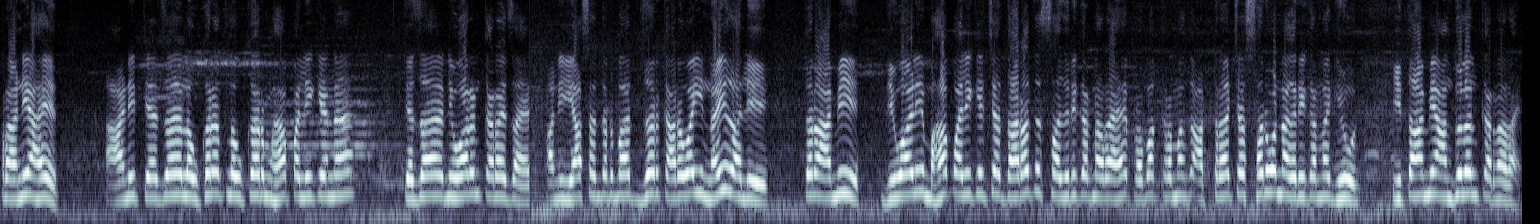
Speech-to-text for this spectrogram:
प्राणी आहेत. आणि त्याचं लवकरात लवकर महापालिकेनं त्याचं निवारण करायचं आहे. आणि या संदर्भात जर कारवाई नाही झाली तर आम्ही दिवाळी महापालिकेच्या दारातच साजरी करणार आहे. प्रभाग क्रमांक अठराच्या सर्व नागरिकांना घेऊन इथं आम्ही आंदोलन करणार आहे.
